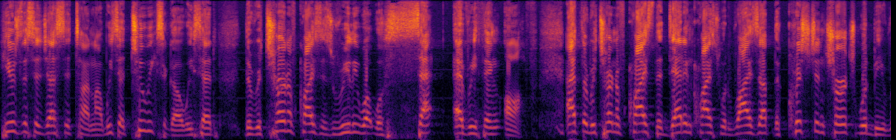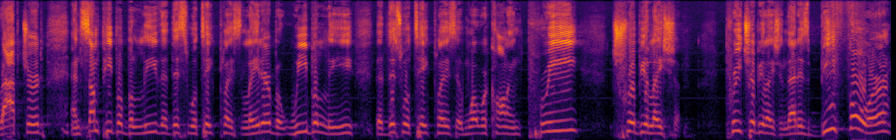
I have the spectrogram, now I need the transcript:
here's the suggested timeline. We said two weeks ago, we said the return of Christ is really what will set everything off. At the return of Christ, the dead in Christ would rise up, the Christian church would be raptured. And some people believe that this will take place later, but we believe that this will take place in what we're calling pre tribulation. Pre tribulation, that is before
